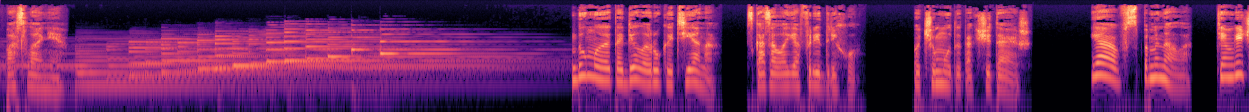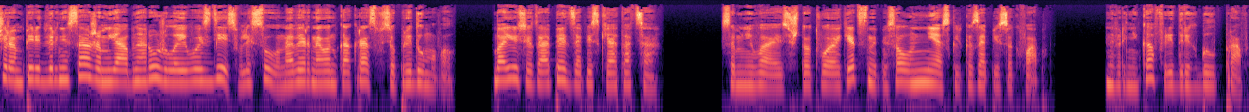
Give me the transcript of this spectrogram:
послание. «Думаю, это дело рук Этьена», — сказала я Фридриху. «Почему ты так считаешь?» Я вспоминала. Тем вечером перед вернисажем я обнаружила его здесь, в лесу. Наверное, он как раз все придумывал. Боюсь, это опять записки от отца. Сомневаюсь, что твой отец написал несколько записок Фаб. Наверняка Фридрих был прав.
